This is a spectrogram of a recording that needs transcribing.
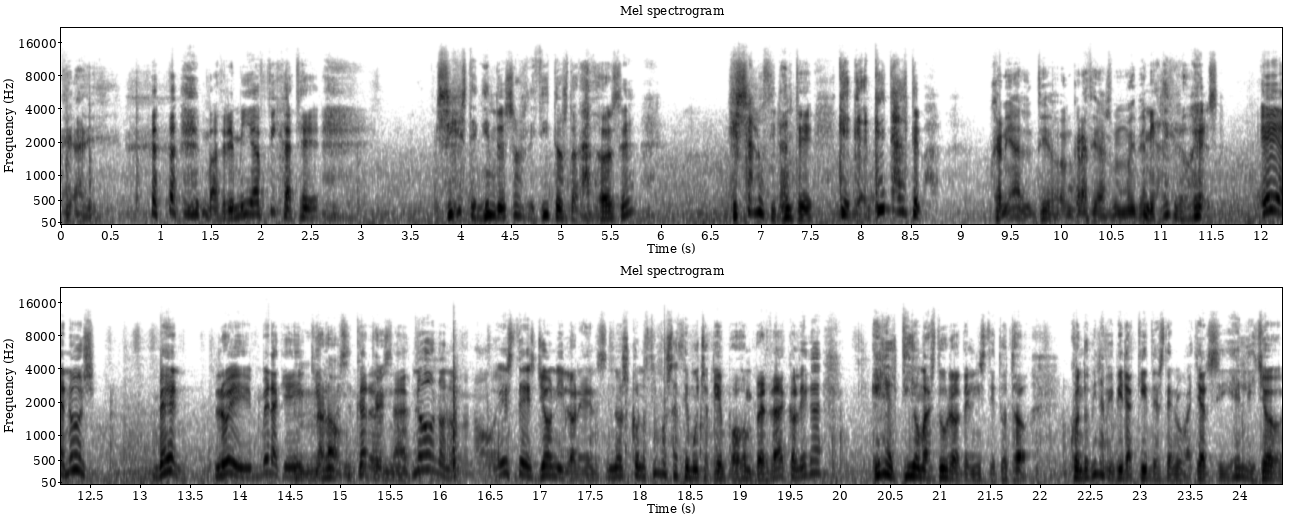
¿Qué hay? Madre mía, fíjate. Sigues teniendo esos ricitos dorados, ¿eh? Es alucinante. ¿Qué, qué, qué tal te va? Genial, tío. Gracias, muy bien. Me alegro, es. ¡Eh, Anush! Ven, Luis, ven aquí. No, quiero no, presentaros a- que- No, no, no, no, no. Este es Johnny Lawrence. Nos conocimos hace mucho tiempo, ¿verdad, colega? Era el tío más duro del instituto. Cuando vine a vivir aquí desde Nueva Jersey, él y yo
